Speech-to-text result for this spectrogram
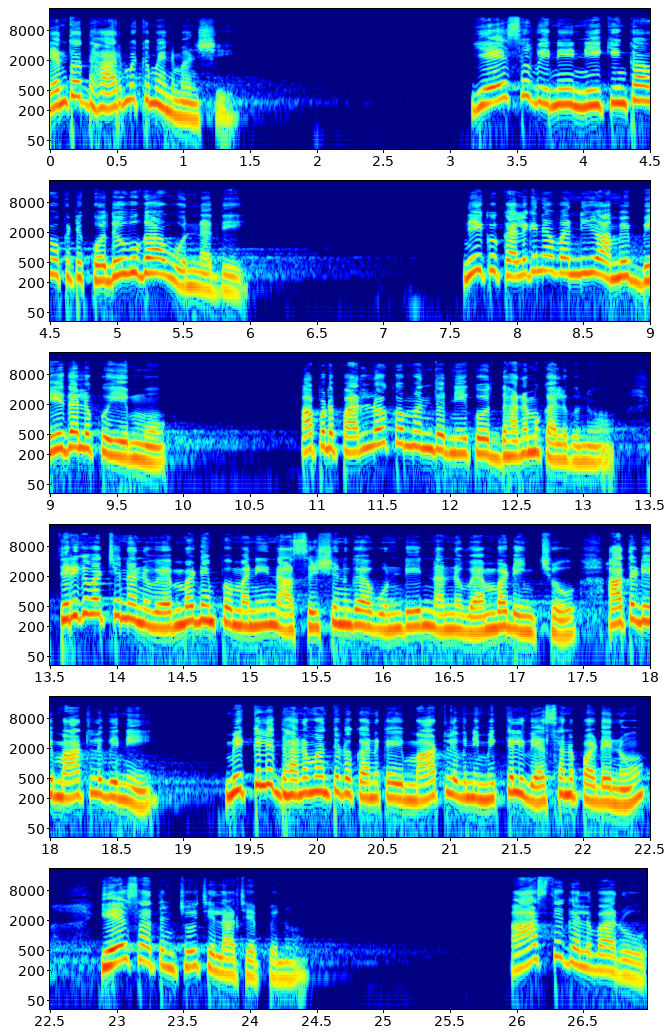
ఎంతో ధార్మికమైన మనిషి. యేసు విని నీకింకా ఒకటి కొదువుగా ఉన్నది. నీకు కలిగినవన్నీ అమ్మి బీదలకు ఇమ్ము. అప్పుడు పరలోకమందు నీకు ధనము కలుగును. తిరిగి వచ్చి నన్ను వెంబడింపుమని నా శిష్యునిగా ఉండి నన్ను వెంబడించు. అతడి మాటలు విని మిక్కిలి ధనవంతుడు కనుక ఈ మాటలు విని మిక్కిలి వ్యసనపడెను యేసు అతను చూచి ఇలా చెప్పెను. ఆస్తి గలవారు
